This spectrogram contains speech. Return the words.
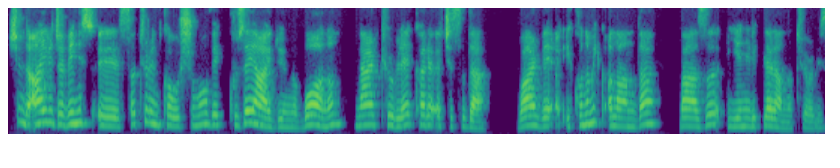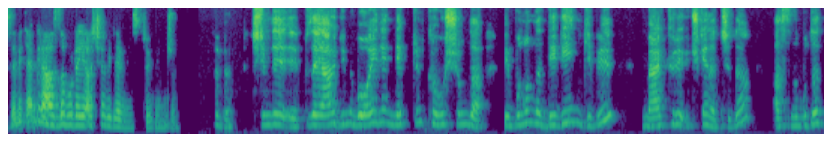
Şimdi ayrıca Venüs e, Satürn kavuşumu ve Kuzey Ay düğümü Boğa'nın Merkürle kare açısı da var ve ekonomik alanda bazı yenilikler anlatıyor bize. Bir de biraz da burayı açabilir miyiz Tülgüncüm? Tabii. Şimdi e, Kuzey Ay düğümü Boğa ile Neptün kavuşumda ve bununla dediğin gibi Merkür'e üçgen açıda aslında bu da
